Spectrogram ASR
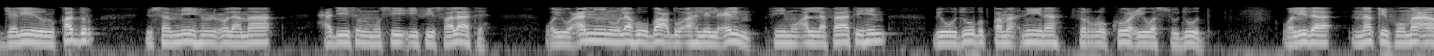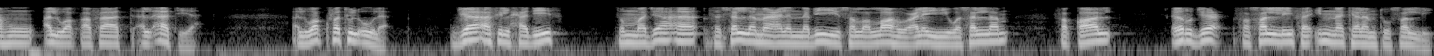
جليل القدر يسميه العلماء حديث المسيء في صلاته ويعنون له بعض أهل العلم في مؤلفاتهم بوجوب الطمأنينة في الركوع والسجود. ولذا نقف معه الوقفات الآتية. الوقفة الأولى. جاء في الحديث ثم جاء فسلم على النبي صلى الله عليه وسلم فقال ارجع فصل فإنك لم تصلي.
